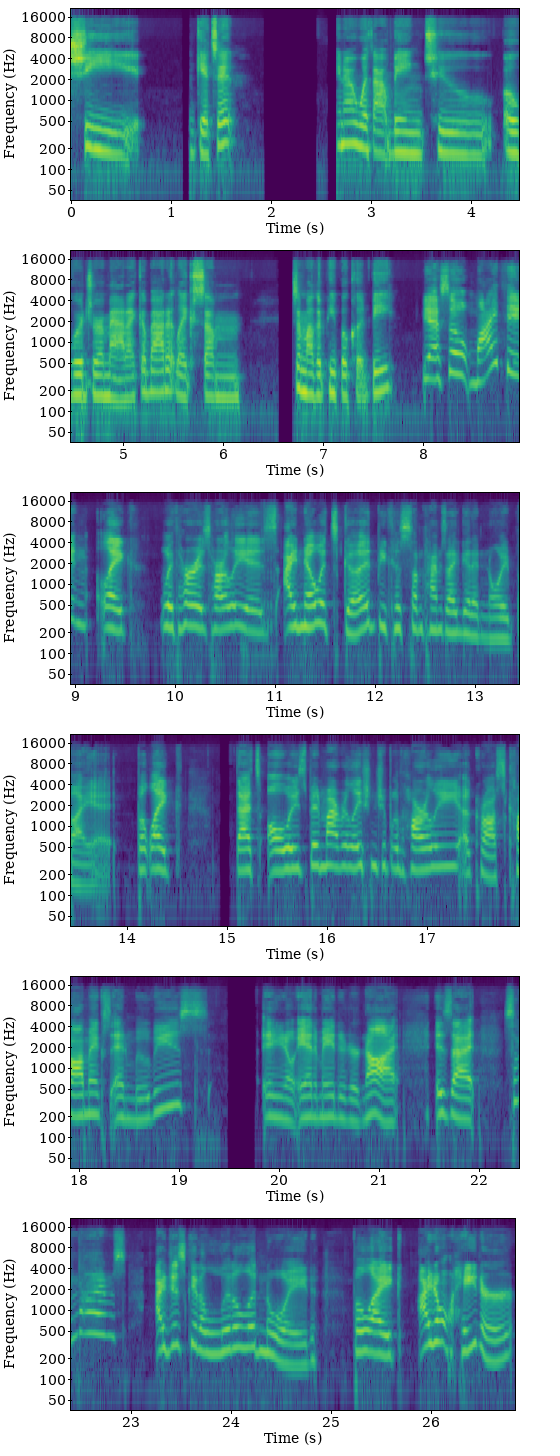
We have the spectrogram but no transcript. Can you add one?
she gets it, you know, without being too over dramatic about it, like some some other people could be. Yeah, so my thing, like with her as Harley, is I know it's good because sometimes I get annoyed by it. But like that's always been my relationship with Harley across comics and movies, you know, animated or not, is that sometimes I just get a little annoyed. But like I don't hate her.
